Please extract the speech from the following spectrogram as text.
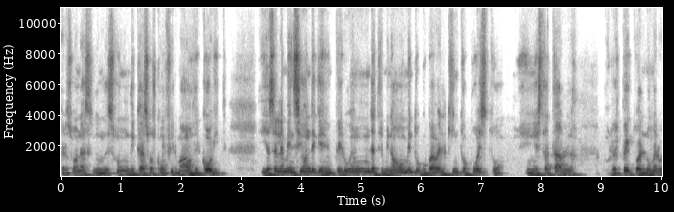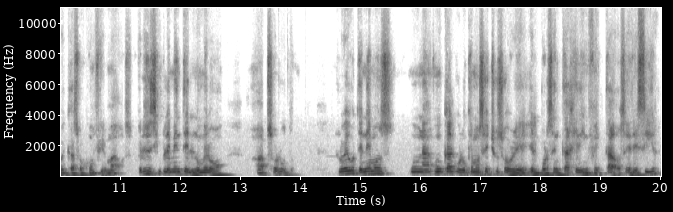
personas donde son de casos confirmados de COVID y hacerle mención de que Perú en un determinado momento ocupaba el quinto puesto en esta tabla con respecto al número de casos confirmados. Pero eso es simplemente el número absoluto. Luego tenemos una, un cálculo que hemos hecho sobre el porcentaje de infectados, es decir,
